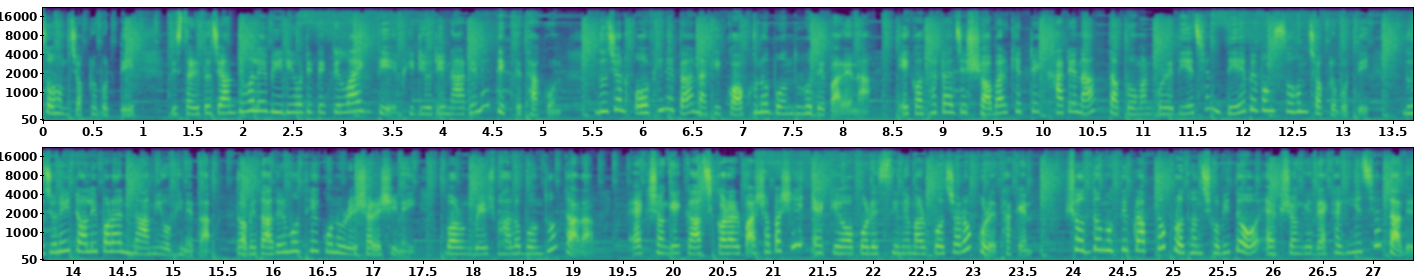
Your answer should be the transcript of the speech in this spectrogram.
সোহম চক্রবর্তী। বিস্তারিত জানতে হলে ভিডিওটিতে একটি লাইক দিয়ে ভিডিওটি না টেনে দেখতে থাকুন। দুজন অভিনেতা নাকি কখনো বন্ধু হতে পারে না। এ কথাটা যে সবার ক্ষেত্রে খাটে না, তা প্রমাণ করে দিয়েছেন দেব এবং সোহম চক্রবর্তী। দুজনেই টলি পড়ার নামী অভিনেতা, তবে তাদের মধ্যে কোনো রেশারেশি নেই, বরং বেশ ভালো বন্ধু তারা। একসঙ্গে কাজ করার পাশাপাশি একে অপরের সিনেমার প্রচারও করে থাকেন। সদ্য মুক্তিপ্রাপ্ত প্রধান ছবিতেও একসঙ্গে দেখা গিয়েছে তাদের।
